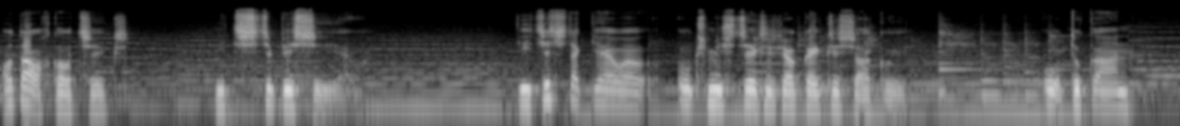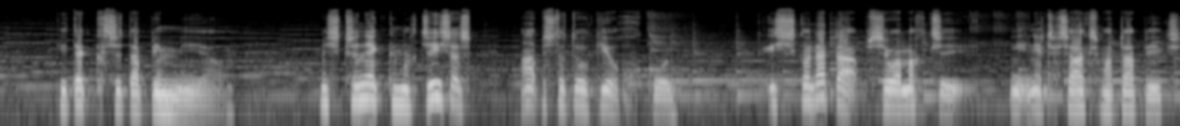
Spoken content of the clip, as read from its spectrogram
ota ohkoutsiksi. Mitsi pissi jaua. Kiitsistä jaua uks misteeksi jokaiksi saakui. утукан гэдэг хэсэг апим яа. Мишкшник нах Джисус апстотуки ухгүй. Исконата псуа махчи нит сакс матапикс.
